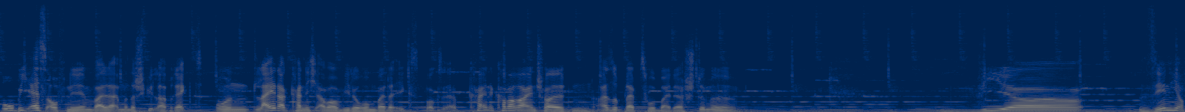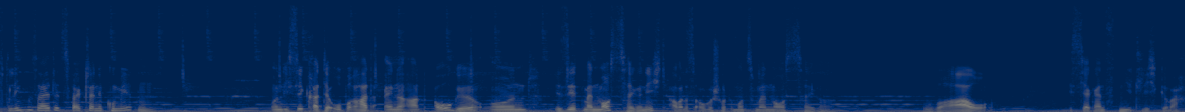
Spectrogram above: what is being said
OBS aufnehmen, weil er immer das Spiel abreckt. Und leider kann ich aber wiederum bei der Xbox-App keine Kamera einschalten. Also bleibt es wohl bei der Stimme. Wir sehen hier auf der linken Seite zwei kleine Kometen. Und ich sehe gerade, der obere hat eine Art Auge und ihr seht meinen Mauszeiger nicht, aber das Auge schaut immer zu meinem Mauszeiger. Wow. Ist ja ganz niedlich gemacht.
